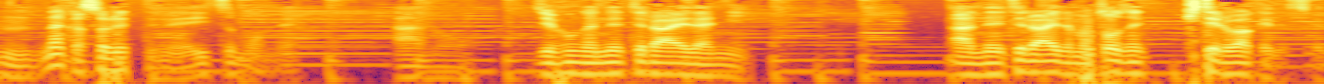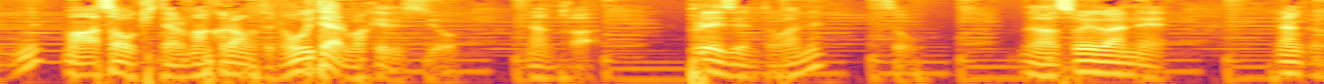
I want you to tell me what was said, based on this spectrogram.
うん、なんかそれってね、いつもね、あの、自分が寝てる間に、あ寝てる間も当然来てるわけですけどね。まあ朝起きたら枕元に置いてあるわけですよ。なんか、プレゼントがね。そう。だからそれがね、なんか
